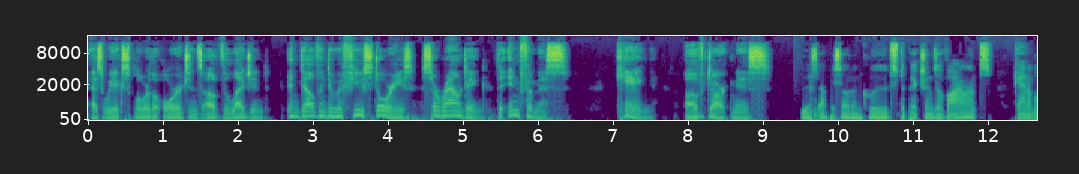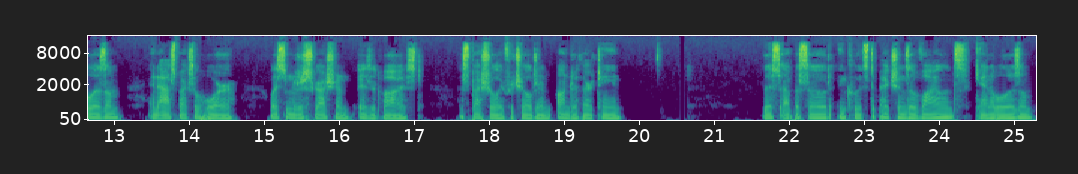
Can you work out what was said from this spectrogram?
As we explore the origins of the legend and delve into a few stories surrounding the infamous King of Darkness. This episode includes depictions of violence, cannibalism, and aspects of horror. Listener discretion is advised, especially for children under 13. This episode includes depictions of violence, cannibalism,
